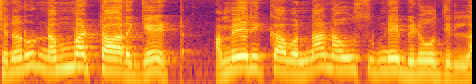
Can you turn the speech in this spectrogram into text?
ಜನರು ನಮ್ಮ ಟಾರ್ಗೆಟ್. ಅಮೇರಿಕಾವನ್ನು ನಾವು ಸುಮ್ಮನೆ ಬಿಡೋದಿಲ್ಲ.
